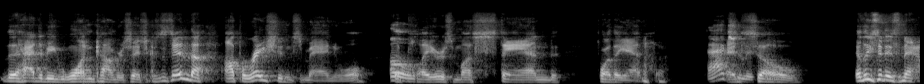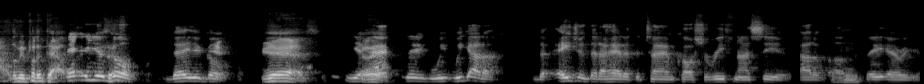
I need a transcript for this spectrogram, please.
there had to be one conversation because it's in the operations manual. Oh. The players must stand for the anthem. Actually, and so at least it is now. Let me put it that way. There you so, go. There you go. Yes. Yeah, actually, we, we got a the agent that I had at the time called Sharif Nasir out of uh, mm-hmm. the Bay Area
